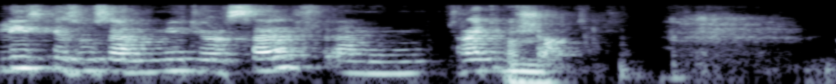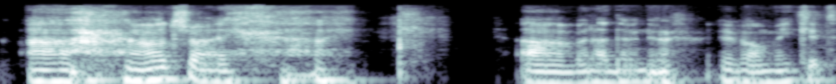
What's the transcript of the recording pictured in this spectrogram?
Please, Jesus, unmute yourself and try to be Um, short. Uh, I'll try, uh, but I don't know if I'll make it.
